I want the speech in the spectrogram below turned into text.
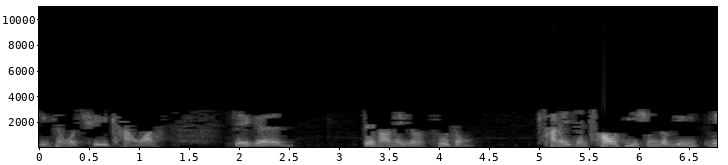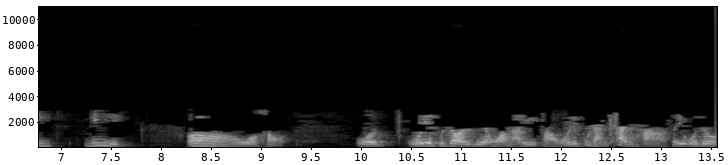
今天我去一看，哇，这个对方那个副总穿了一件超低胸的 V V V 领，哦，我好，我我也不知道脸往哪里放，我就不敢看他，所以我就，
